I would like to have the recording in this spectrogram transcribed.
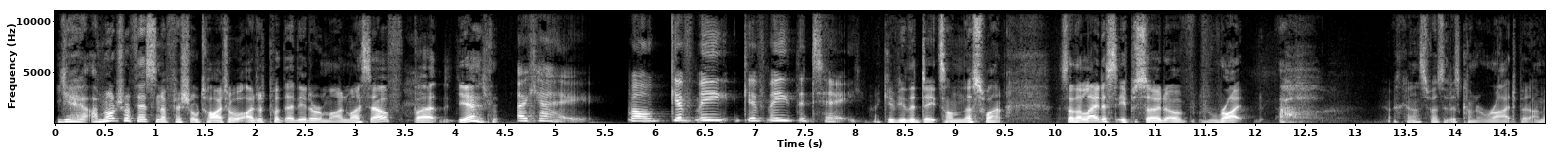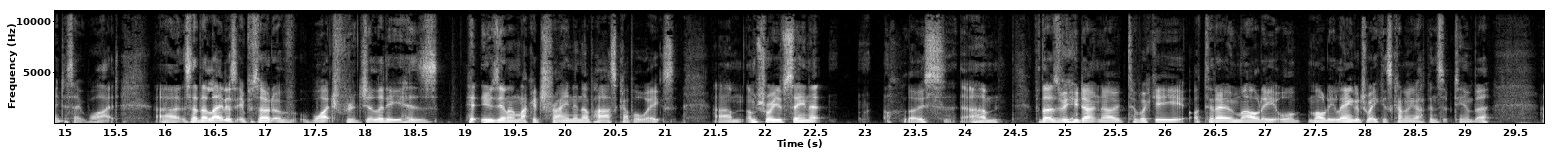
Yeah, I'm not sure if that's an official title. I just put that there to remind myself. But yeah, Okay. Well, give me give me the tea. I'll give you the deets on this one. So the latest episode of Right. Oh, I suppose it is kind of right, but I meant to say white. Uh, so the latest episode of White Fragility has hit New Zealand like a train in the past couple of weeks. Um, I'm sure you've seen it, Loose. Um, for those of you who don't know, Te Wiki o Te Reo Māori or Māori Language Week is coming up in September.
